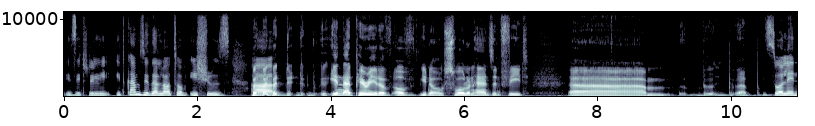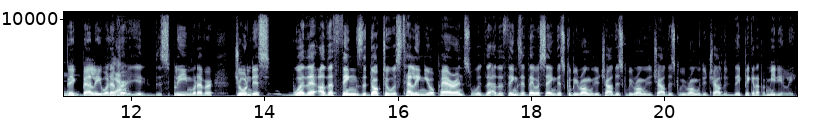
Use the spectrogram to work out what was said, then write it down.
Is it really? It comes with a lot of issues. But Uh, but but d- d- d- in that period of of you know swollen hands and feet, um, b- b- uh, swollen big belly, whatever, yeah. y the spleen, whatever, jaundice. Were there other things the doctor was telling your parents? Were there other things that they were saying? This could be wrong with your child. This could be wrong with your child. This could be wrong with your child. Or did they pick it up immediately?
